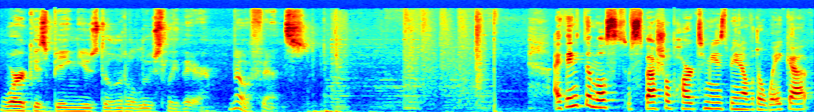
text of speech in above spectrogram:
work is being used a little loosely there. No offense. I think the most special part to me is being able to wake up,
